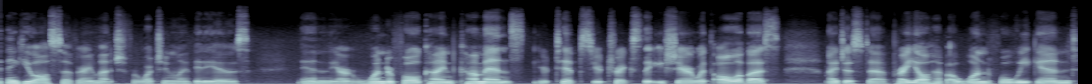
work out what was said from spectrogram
I thank you all so very much for watching my videos and your wonderful, kind comments, your tips, your tricks that you share with all of us. I just uh, pray y'all have a wonderful weekend.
